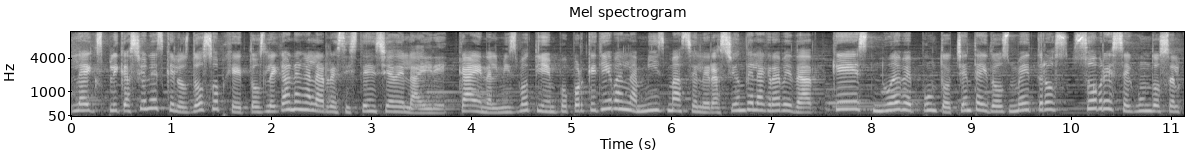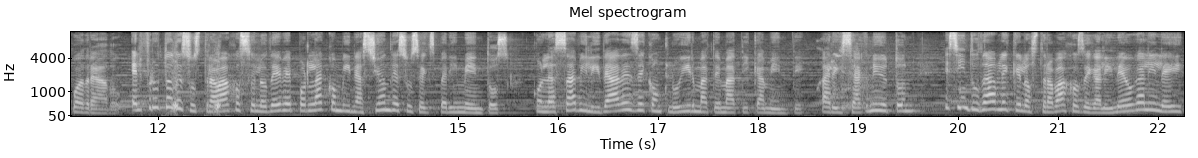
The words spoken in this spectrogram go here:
La explicación es que los dos objetos le ganan a la resistencia del aire, caen al mismo tiempo porque llevan la misma aceleración de la gravedad, que es 9.82 metros sobre segundos al cuadrado. El fruto de sus trabajos se lo debe por la combinación de sus experimentos, con las habilidades de concluir matemáticamente. Para Isaac Newton, es indudable que los trabajos de Galileo Galilei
